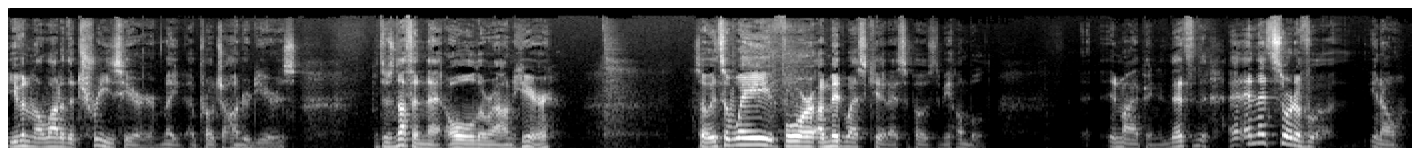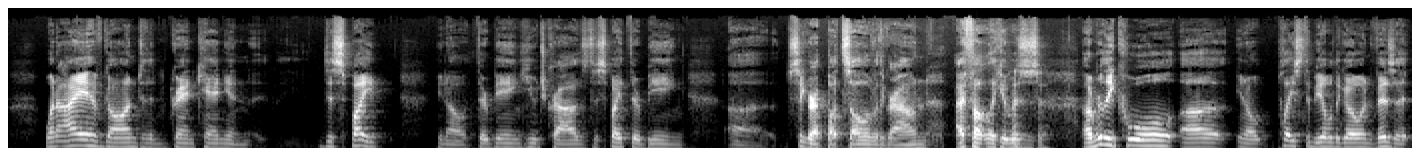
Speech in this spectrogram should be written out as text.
Even a lot of the trees here might approach a hundred years, but there's nothing that old around here. So it's a way for a Midwest kid, I suppose, to be humbled. In my opinion, that's and that's sort of you know when I have gone to the Grand Canyon, despite you know there being huge crowds, despite there being uh, cigarette butts all over the ground, I felt like it was a really cool uh, you know place to be able to go and visit,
